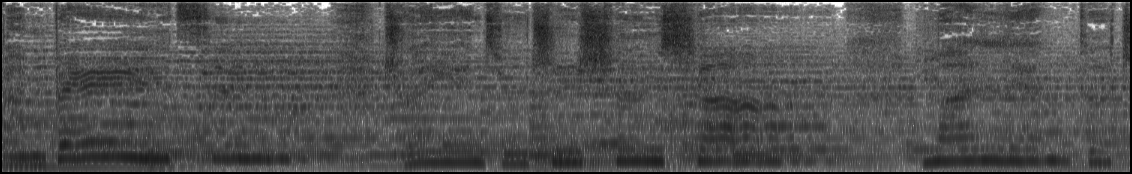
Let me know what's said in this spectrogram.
半辈子，转眼就只剩下满脸的愁。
